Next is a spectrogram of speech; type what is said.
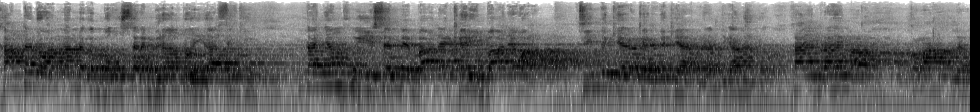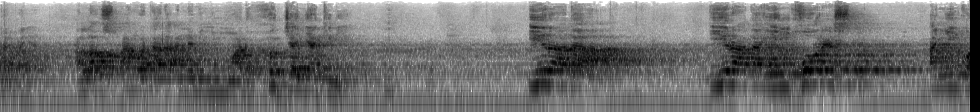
khanta do an daga bogu sare biranto iga siki ta nyam fu yi sembe bane kari bane wa tinde kiya kari de kiya bra diga nan to ka ibrahim ko ma hakle kan banya allah subhanahu wa taala annabi ni mo do hujja nyakini iraga iraga yin khores anyin ko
